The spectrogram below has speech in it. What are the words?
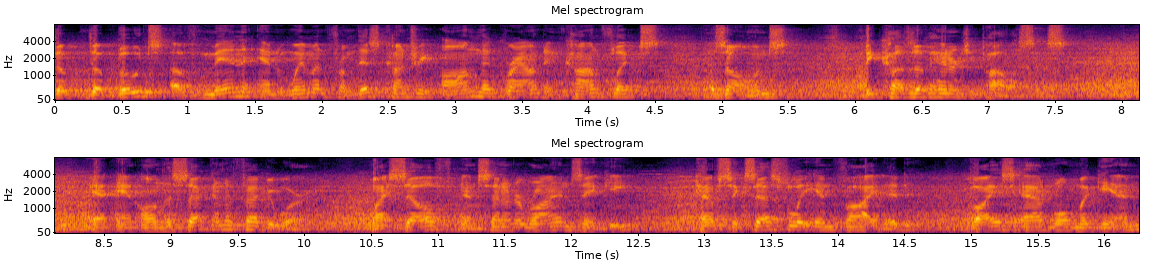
the, the boots of men and women from this country on the ground in conflict zones because of energy policies. And, and on the 2nd of February, myself and Senator Ryan Zinke have successfully invited Vice Admiral McGinn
